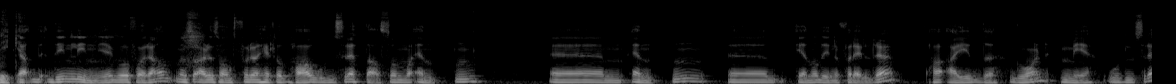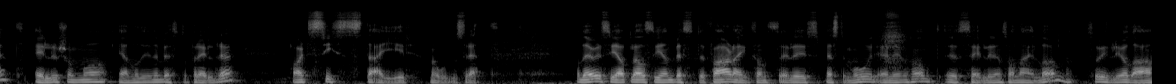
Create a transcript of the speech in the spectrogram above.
vike. ja. Din linje går foran, men så er det sånn at for å helt tatt ha odelsrett, da, så må enten eh, enten eh, en av dine foreldre ha eid gården med odelsrett, eller så må en av dine besteforeldre ha et siste eier med odelsrett. Og det vil si at La oss si en bestefar da, eller bestemor eller noe sånt, eh, selger en sånn eiendom. Så vil jo da,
